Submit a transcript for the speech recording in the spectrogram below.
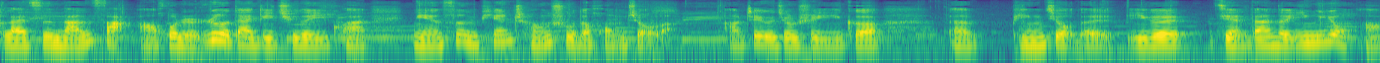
来自南法啊或者热带地区的一款年份偏成熟的红酒了啊。这个就是一个呃品酒的一个简单的应用啊。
